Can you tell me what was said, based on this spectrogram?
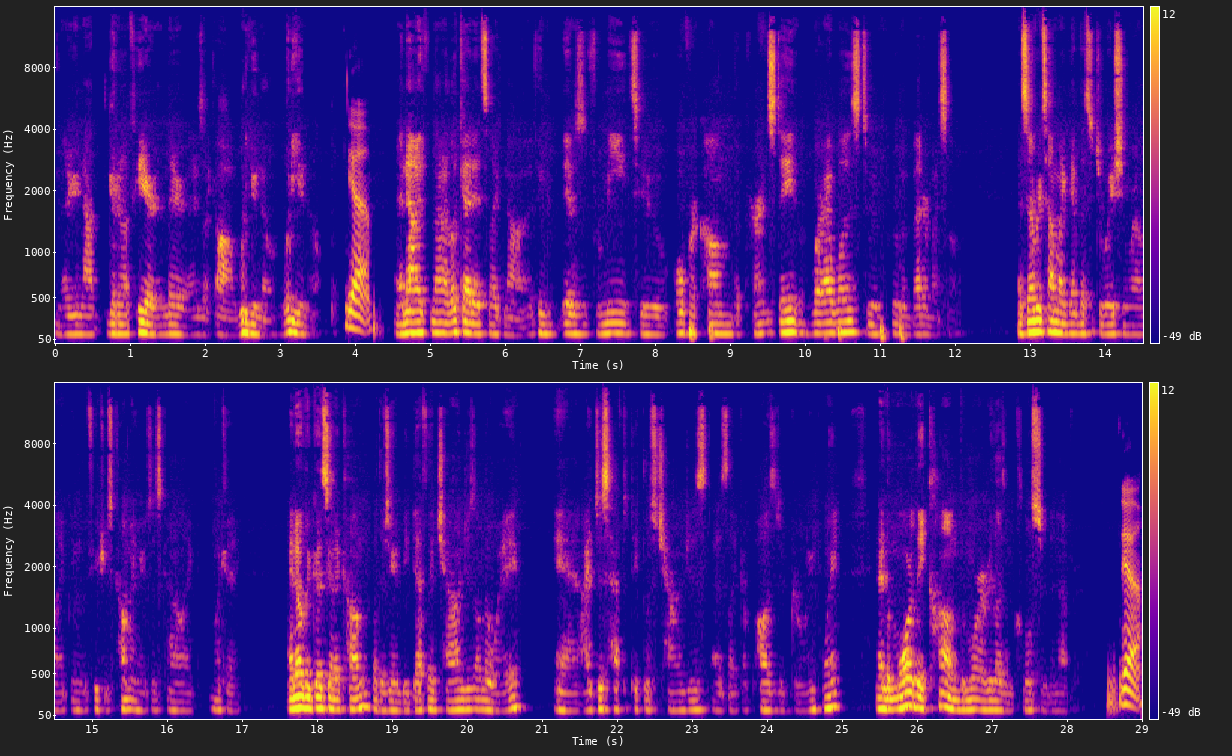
You know, you're not good enough here and there. And it's like, oh, what do you know? What do you know? Yeah. And now, I- now I look at it, it's like, nah, I think it was for me to overcome the current state of where I was to improve and better myself. And so every time I get that situation where like, you know, the future's coming, it's just kind of like, okay, I know the good's gonna come, but there's gonna be definitely challenges on the way, and I just have to take those challenges as like a positive growing point. And the more they come, the more I realize I'm closer than ever. Yeah.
